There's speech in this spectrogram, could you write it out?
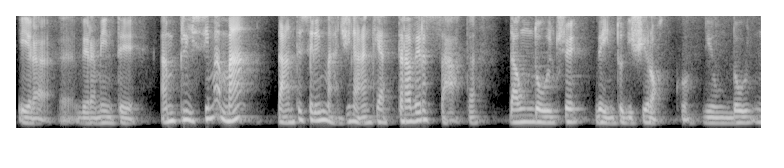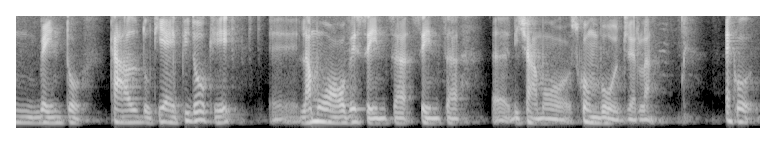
era eh, veramente amplissima, ma Dante se la immagina anche attraversata da un dolce vento di scirocco di un, do, un vento caldo, tiepido che eh, la muove senza, senza eh, diciamo, sconvolgerla. Ecco,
